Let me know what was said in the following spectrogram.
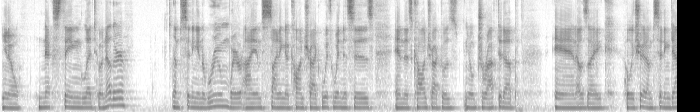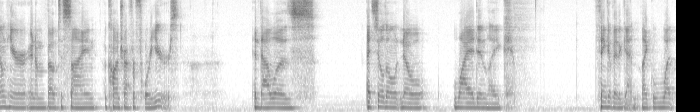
you know, next thing led to another. I'm sitting in a room where I am signing a contract with witnesses, and this contract was, you know, drafted up. And I was like, holy shit, I'm sitting down here and I'm about to sign a contract for four years. And that was, I still don't know why I didn't like think of it again. Like, what,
